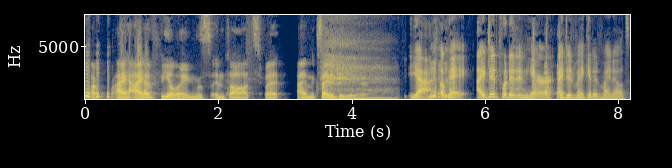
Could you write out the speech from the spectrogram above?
Uh, I I have feelings and thoughts, but I'm excited to hear. yeah. Okay. I did put it in here. I did make it in my notes.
